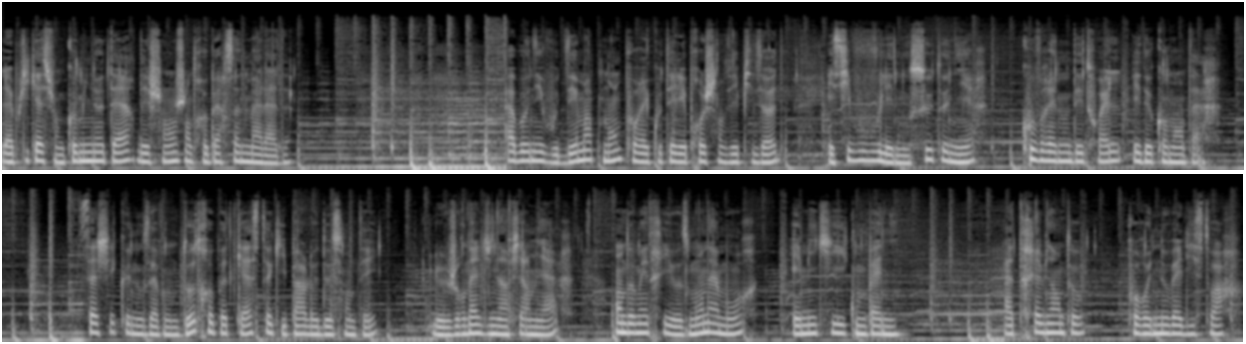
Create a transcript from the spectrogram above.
l'application communautaire d'échange entre personnes malades. Abonnez-vous dès maintenant pour écouter les prochains épisodes et si vous voulez nous soutenir, couvrez-nous d'étoiles et de commentaires. Sachez que nous avons d'autres podcasts qui parlent de santé, le journal d'une infirmière, Endométriose Mon Amour et Mickey et compagnie. À très bientôt pour une nouvelle histoire.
